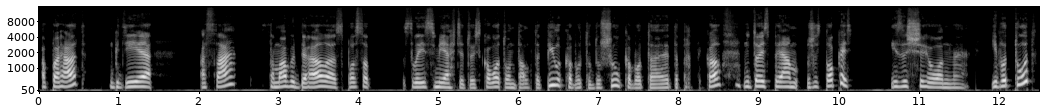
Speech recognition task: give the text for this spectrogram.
аппарат, где оса сама выбирала способ своей смерти. То есть кого-то он там топил, кого-то душил, кого-то это протыкал. Ну, то есть прям жестокость изощренная. И вот тут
